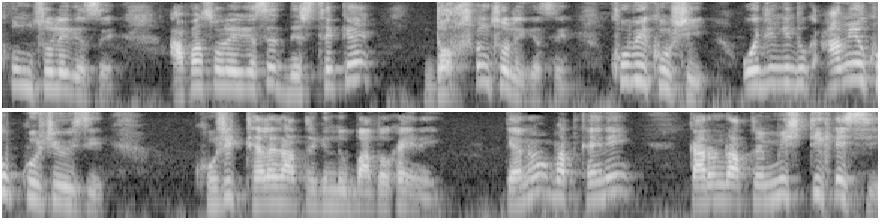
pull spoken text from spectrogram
খুন চলে গেছে। আফা চলে গেছে দেশ থেকে দর্শন চলে গেছে। খুবই খুশি। ওই দিন কিন্তু আমিও খুব খুশি হয়েছি। খুশির ঠেলায় রাত্রে কিন্তু ভাতও খাই নেই। কেন? ভাত খাই নেই? কারণ রাত্রে মিষ্টি খাইছি।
